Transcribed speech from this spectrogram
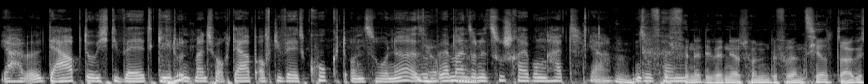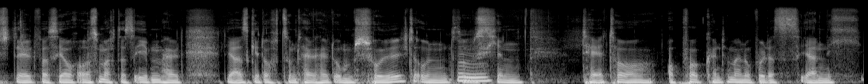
ja, derb durch die Welt geht mhm. und manchmal auch derb auf die Welt guckt und so. Ne? Also ja, wenn man ja. so eine Zuschreibung hat, ja, mhm. insofern. Ich finde, die werden ja schon differenziert dargestellt, was ja auch ausmacht, dass eben halt, ja, es geht auch zum Teil halt um Schuld und so ein mhm. bisschen Täter, Opfer könnte man, obwohl das ja nicht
